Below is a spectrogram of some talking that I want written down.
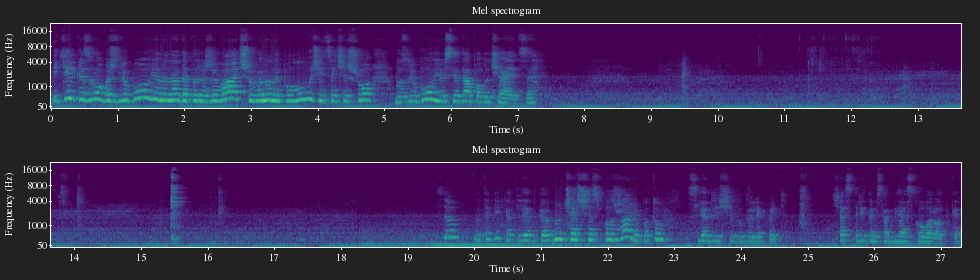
І тільки зробиш з любов'ю, не треба переживати, що воно не вийде чи що, бо з любов'ю завжди виходить. Все, вот такие котлетки. Одну часть сейчас пожарю, потом следующую буду лепить. Сейчас встретимся для сковородки.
